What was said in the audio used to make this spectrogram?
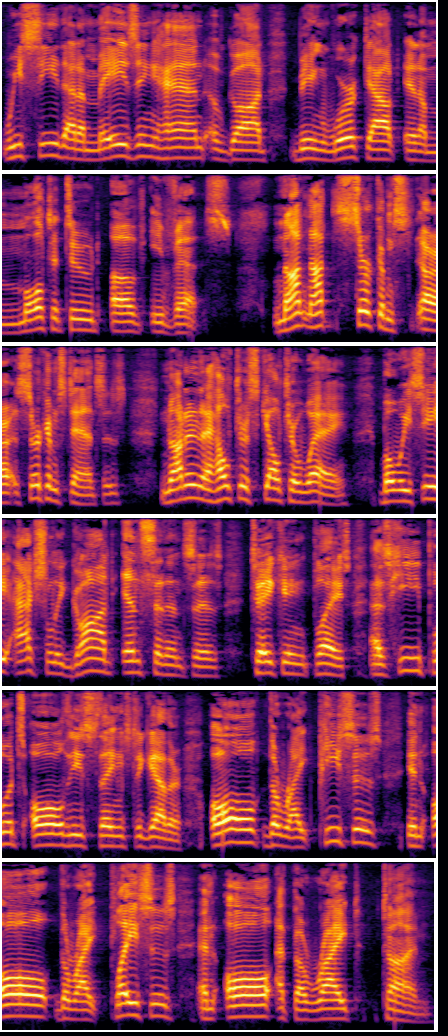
we see that amazing hand of God being worked out in a multitude of events. Not, not circum, uh, circumstances, not in a helter skelter way, but we see actually God incidences taking place as He puts all these things together. All the right pieces in all the right places and all at the right time.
